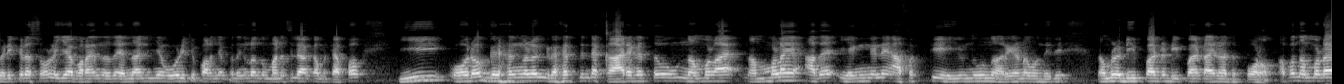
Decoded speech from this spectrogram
മെഡിക്കൽ അസ്ട്രോളജിയാണ് പറയുന്നത്. എന്നാലും ഞാൻ ഓടിച്ച് പറഞ്ഞപ്പോൾ നിങ്ങളൊന്ന് മനസ്സിലാക്കാൻ പറ്റും. അപ്പോൾ ഈ ഓരോ ഗ്രഹങ്ങളും ഗ്രഹത്തിന്റെ കാരകത്വവും നമ്മളെ നമ്മളെ അത് എങ്ങനെ അഫക്റ്റ് ചെയ്യുന്നു എന്ന് അറിയണമെന്നിൽ നമ്മൾ ഡീപ്പായിട്ട് ഡീപ്പായിട്ട് അതിനകത്ത് പോകണം. അപ്പോൾ നമ്മുടെ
